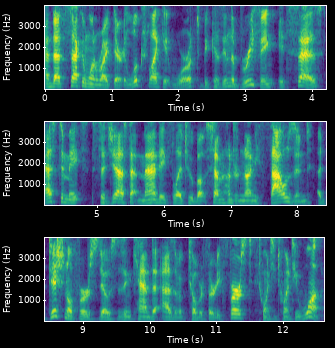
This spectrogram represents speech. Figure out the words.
And that second one right there, it looks like it worked because in the briefing it says estimates suggest that mandates led to about 790,000 additional first doses in Canada as of October 31st, 2021.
